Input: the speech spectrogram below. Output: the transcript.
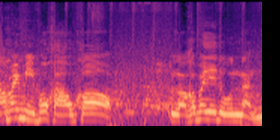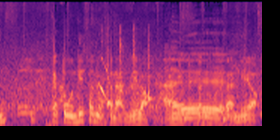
ถ้าไม่มีพวกเขาก็เราก็ไม่ได้ดูหนังการ์ตูนที่สนุกขนาดนี้หรอกเออ ไม่สนุกขนาดนี้หรอก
